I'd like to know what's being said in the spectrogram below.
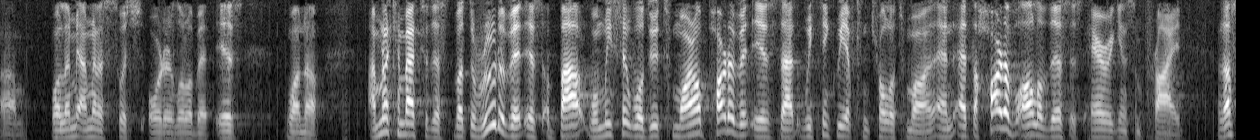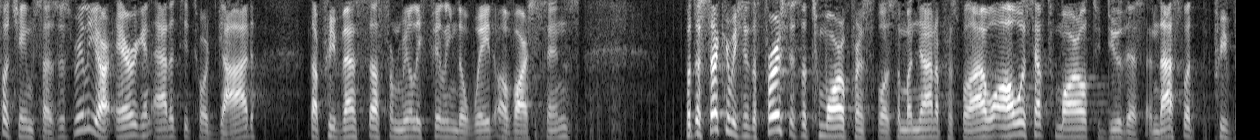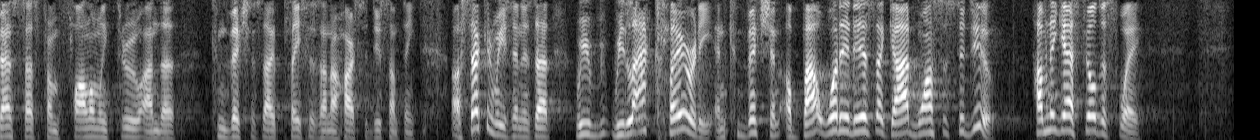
Um, well, let me, I'm going to switch order a little bit. Is, well, no. I'm going to come back to this, but the root of it is about when we say we'll do tomorrow, part of it is that we think we have control of tomorrow. And at the heart of all of this is arrogance and pride. And that's what James says. It's really our arrogant attitude toward God that prevents us from really feeling the weight of our sins. But the second reason, the first is the tomorrow principle, it's the mañana principle. I will always have tomorrow to do this. And that's what prevents us from following through on the convictions that places on our hearts to do something. A second reason is that we, we lack clarity and conviction about what it is that God wants us to do. How many guys feel this way?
